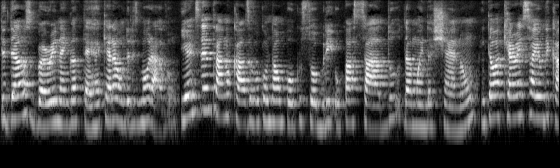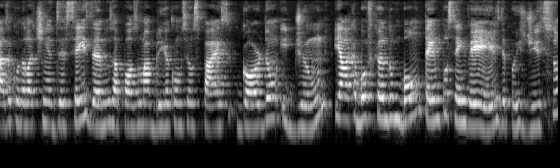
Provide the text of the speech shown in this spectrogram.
de Delsbury, na Inglaterra, que era onde eles moravam. E antes de entrar no caso, eu vou contar um pouco sobre o passado da mãe da Shannon. Então a Karen saiu de casa quando ela tinha 16 anos após uma briga com seus pais Gordon e June, e ela acabou ficando um bom tempo sem ver eles depois disso.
